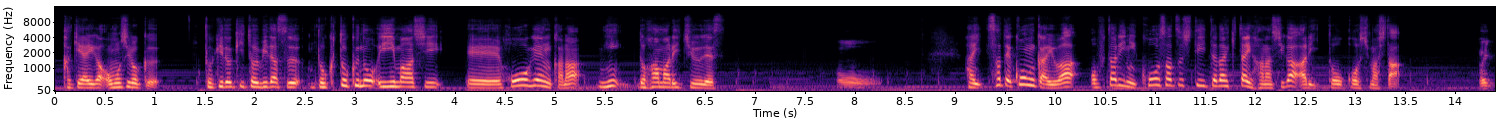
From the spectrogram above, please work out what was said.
掛け合いが面白く、時々飛び出す独特の言い回し、えー方言かな？にドハマり中です。はい、さて今回はお二人に考察していただきたい話があり投稿しました。はい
